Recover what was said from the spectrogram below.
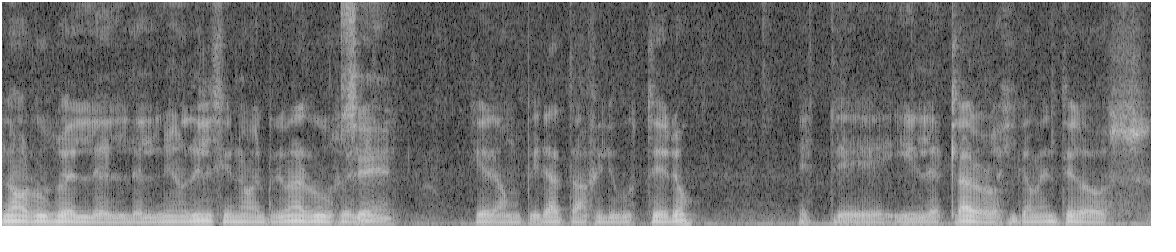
no Roosevelt el del New Deal, sino el primer Roosevelt, que era un pirata filibustero. Este, y claro, lógicamente los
